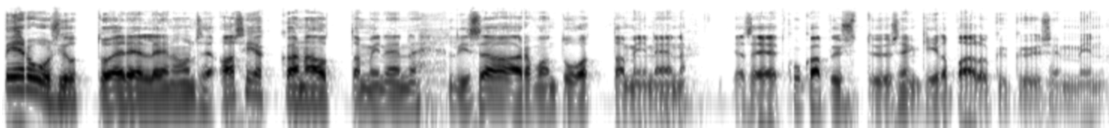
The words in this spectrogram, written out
perusjuttu edelleen on se asiakkaan auttaminen, lisäarvon tuottaminen ja se, että kuka pystyy sen kilpailukykyisemmin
